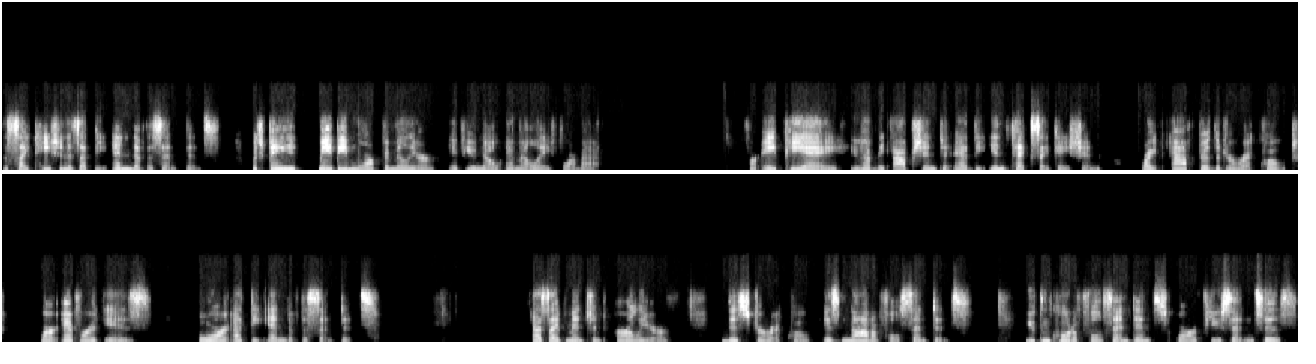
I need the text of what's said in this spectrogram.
the citation is at the end of the sentence, which may, may be more familiar if you know MLA format. For APA, you have the option to add the in-text citation right after the direct quote, wherever it is, or at the end of the sentence. As I've mentioned earlier, this direct quote is not a full sentence. You can quote a full sentence or a few sentences,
